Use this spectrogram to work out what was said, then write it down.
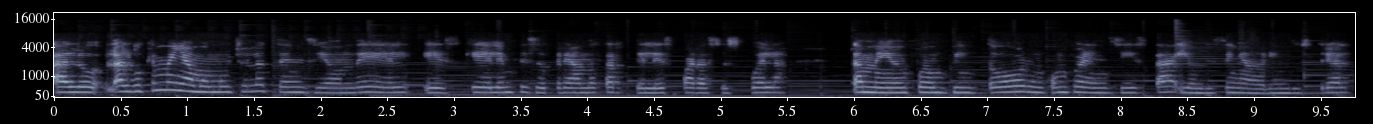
Algo, que me llamó mucho la atención de él es que él empezó creando carteles para su escuela. También fue un pintor, un conferencista y un diseñador industrial.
